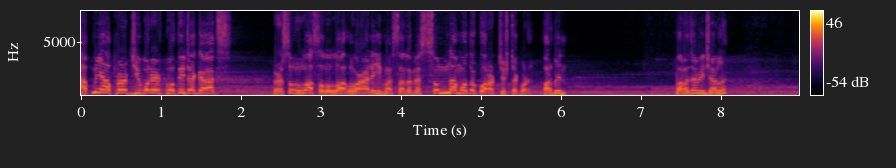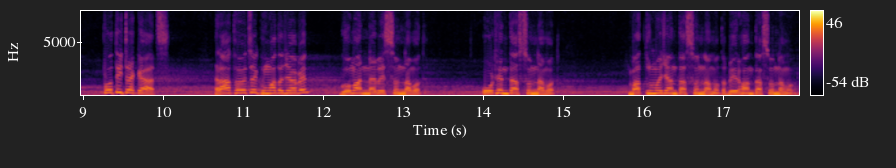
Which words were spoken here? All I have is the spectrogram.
আপনি আপনার জীবনের প্রতিটা কাজ রসুল্লাহ সাল আলী আসাল্লামের সন্না মতো করার চেষ্টা করেন। পারবেন? পারা যাবে ইনশাল্লাহ প্রতিটা কাজ রাত হয়েছে, ঘুমাতে যাবেন, ঘুমান নবীর সন্না মতো। ওঠেন তার সন্না মতো। বাথরুমে যান তার সন্না মতো। বের হন তার সন্না মতো।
